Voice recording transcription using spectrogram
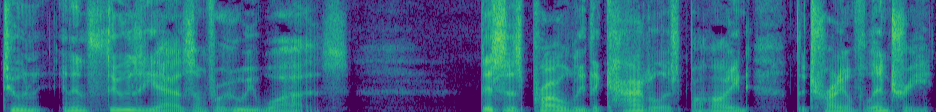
to an, enthusiasm for who he was. This is probably the catalyst behind the triumphal entry,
